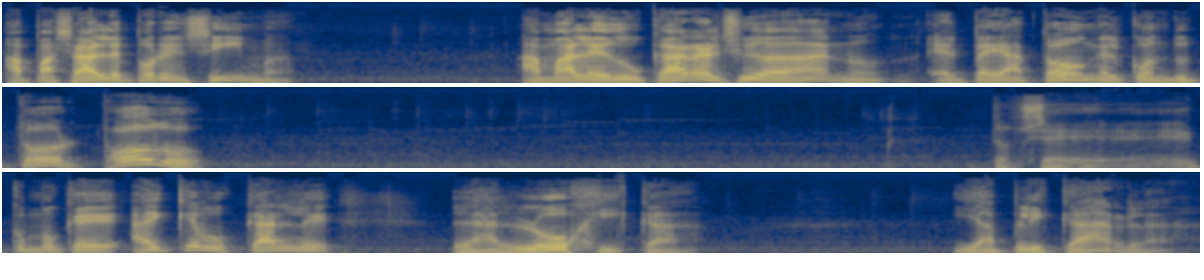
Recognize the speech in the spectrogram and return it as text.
a pasarle por encima, a maleducar al ciudadano, el peatón, el conductor, todo. Entonces, como que hay que buscarle la lógica y aplicarla.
